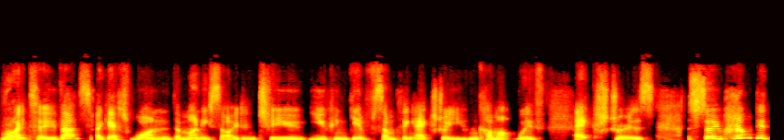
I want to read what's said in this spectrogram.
Right. So that's, I guess, one, the money side, and two, you can give something extra. You can come up with extras. So, how did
